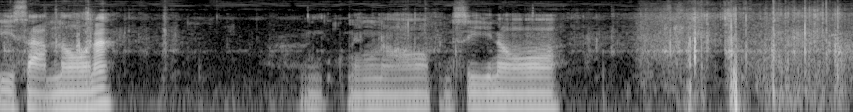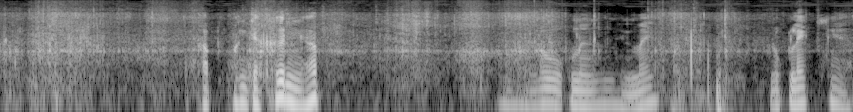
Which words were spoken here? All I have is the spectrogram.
ที่สามนอนะหนึ่งนอเป็นสี่นอ ครับเพิ่งจะขึ้นครับ ลูกหนึ่งเห็นไหม ลูกเล็กเนี่ย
